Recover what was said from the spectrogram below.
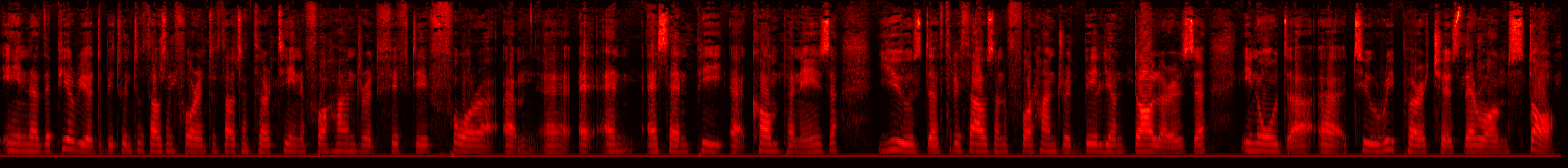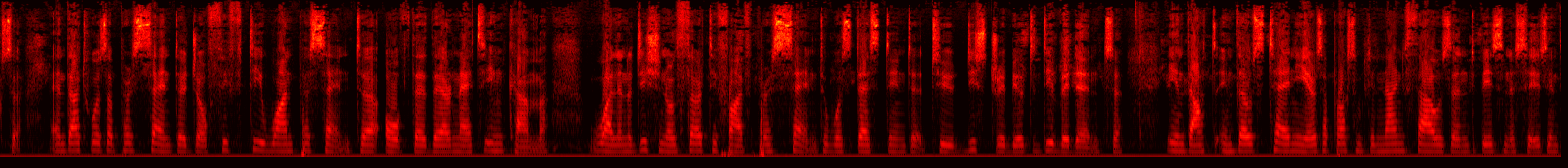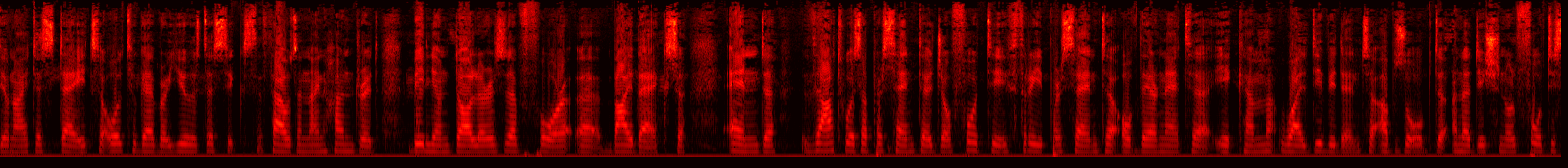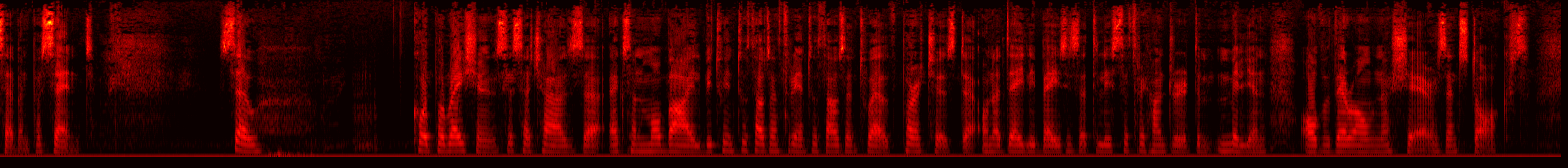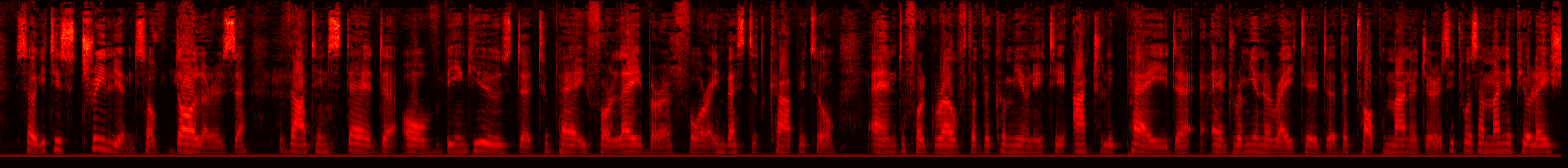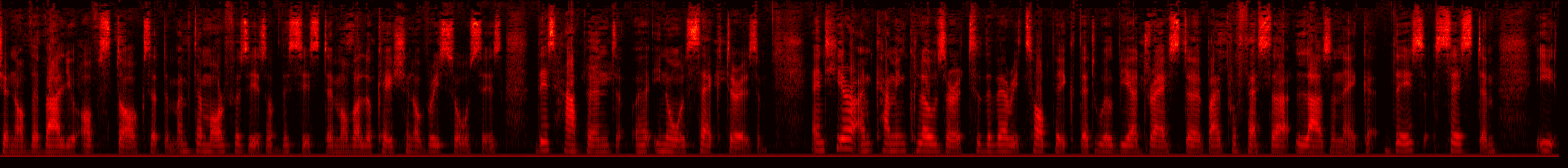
in uh, the period between 2004 and 2013, 454 um, uh, S&P uh, companies used $3,400 billion in order to repurchase their own stocks. And that was a percentage of 51% of the, their net income, while an additional 35% was destined to distribute dividends in that in those 10 years, approximately 9,000 businesses in the United States altogether used 6,900 billion dollars for uh, buybacks, and that was a percentage of 43% of their net uh, income, while dividends absorbed an additional 47%. Corporations such as uh, ExxonMobil between 2003 and 2012 purchased uh, on a daily basis at least 300 million of their own shares and stocks. So it is trillions of dollars that instead of being used to pay for labor, for invested capital, and for growth of the community, actually paid and remunerated the top managers. It was a manipulation of the value of stocks, at the metamorphosis of the system of allocation of resources. This happened uh, in all sectors. And here I'm coming closer to the very topic that will be addressed uh, by Professor Lazonick. This system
